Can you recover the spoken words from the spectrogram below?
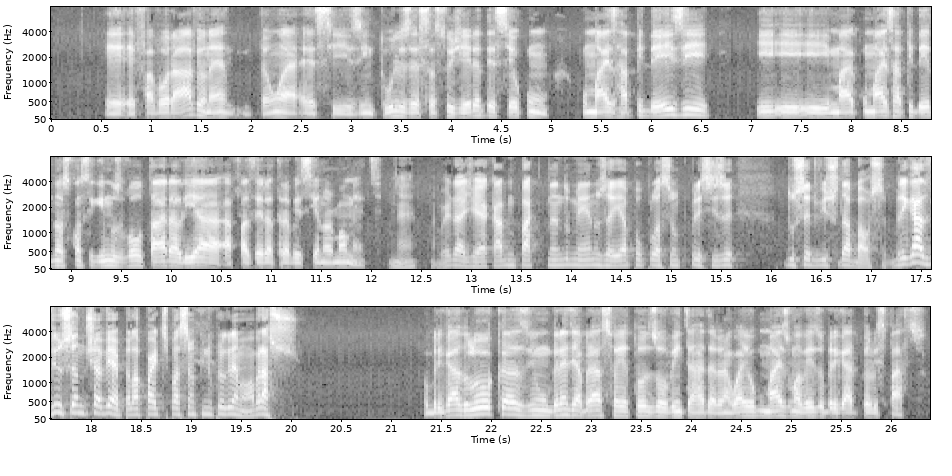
é, é favorável, né? Então, a, esses entulhos, essa sujeira desceu com, com mais rapidez e, e, e, e mais, com mais rapidez nós conseguimos voltar ali a, a, fazer a travessia normalmente. É, na verdade, aí acaba impactando menos aí a população que precisa do serviço da balsa. Obrigado, viu, Sandro Xavier, pela participação aqui no programa. Um abraço. Obrigado, Lucas, e um grande abraço aí a todos os ouvintes da Rádio Aranguai. E mais uma vez, obrigado pelo espaço.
